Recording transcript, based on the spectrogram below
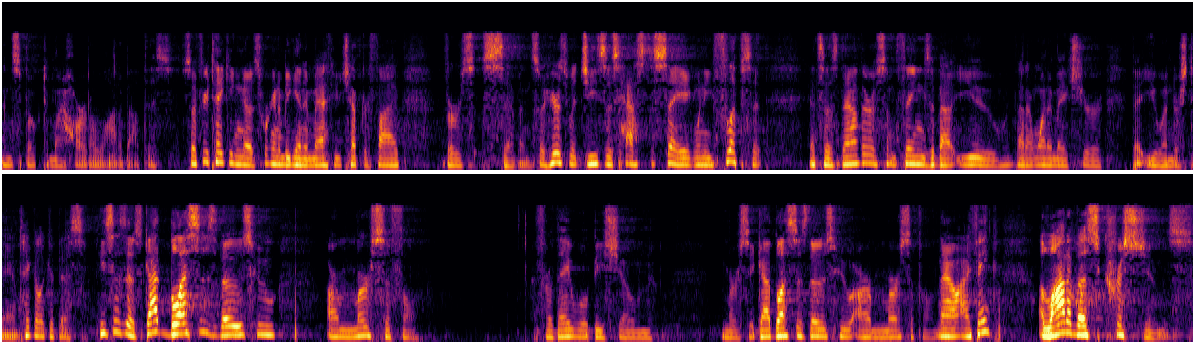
and spoke to my heart a lot about this. So if you're taking notes, we're going to begin in Matthew chapter 5, verse 7. So here's what Jesus has to say when he flips it and says, Now there are some things about you that I want to make sure that you understand. Take a look at this. He says this God blesses those who are merciful, for they will be shown mercy. God blesses those who are merciful. Now, I think a lot of us Christians,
